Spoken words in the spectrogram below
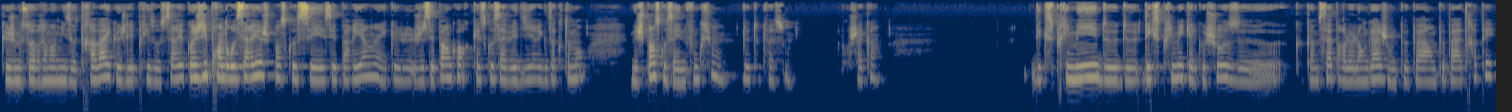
que je me sois vraiment mise au travail, que je l'ai prise au sérieux. Quand je dis prendre au sérieux, je pense que c'est pas rien et que je, je sais pas encore qu'est-ce que ça veut dire exactement, mais je pense que ça a une fonction de toute façon pour chacun d'exprimer de d'exprimer quelque chose euh, que comme ça par le langage on ne peut pas on peut pas attraper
